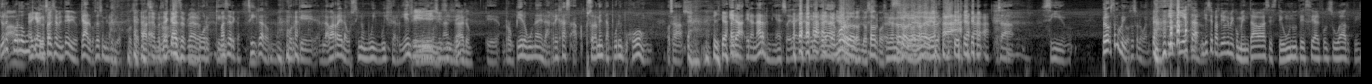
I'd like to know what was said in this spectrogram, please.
Yo Wow. recuerdo mucho Hay que que esa- cementerio. Claro, el cementerio. Por si acaso. Por si acaso, claro. Porque, Más cerca. Sí, claro. Porque la barra del Agustino muy, muy ferviente. Sí, muy sí, sí, emocionante, Claro. eh, rompieron una de las rejas a- solamente a puro empujón. O sea, era, era Narnia eso. Era, era, era- era- Era era- Mordor. Los, los orcos, eran los orcos, ¿no? O sea, sí. Pero estamos vivos, eso es lo bueno. y, y esa, y ese partido que me comentabas, este, un UTC Alfonso Ugarte.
